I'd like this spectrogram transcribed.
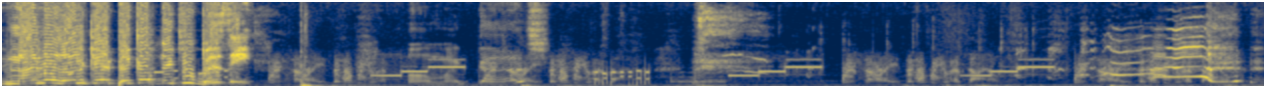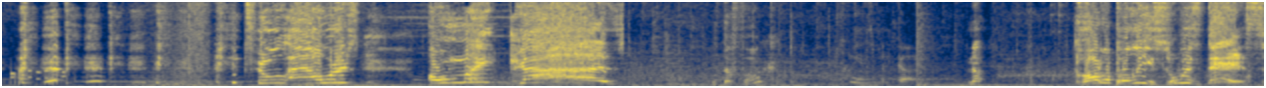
911 can't pick up, they too busy. We're sorry. The number you have. Oh my gosh. The number you have dialed. We're sorry. The number you have dialed. We're sorry. The number you have dialed. Two hours? Oh my gosh! What the fuck? Please pick up. No. Call the police! Who is this?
